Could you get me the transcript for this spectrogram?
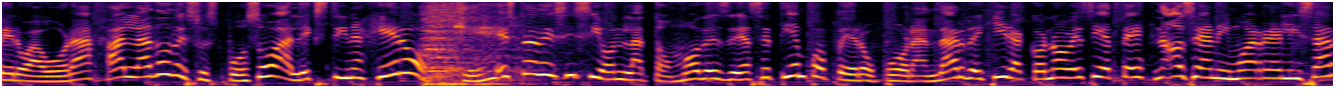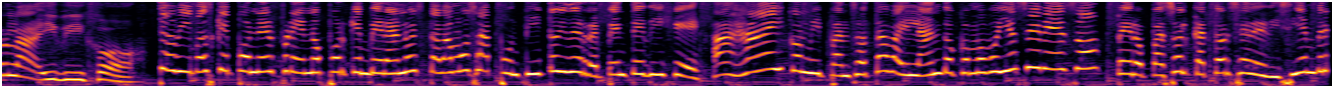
Pero ahora al lado de su esposo Alex Tinajero. ¿Qué? Esta decisión la tomó desde hace tiempo, pero por andar de gira con 97 no se animó a realizarla y dijo... Tuvimos que poner freno porque en verano estábamos a puntito y de repente dije, ajá, y con mi panzota bailando, ¿cómo voy a hacer eso? Pero pasó el 14 de diciembre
